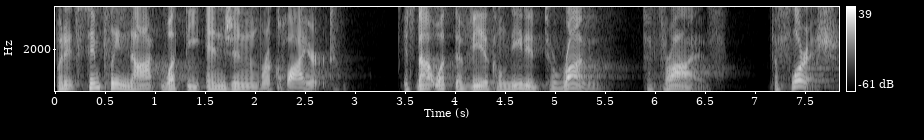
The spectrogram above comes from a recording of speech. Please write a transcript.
But it's simply not what the engine required. It's not what the vehicle needed to run, to thrive, to flourish.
